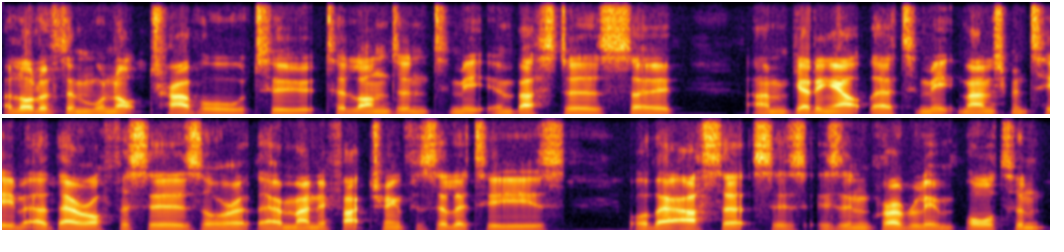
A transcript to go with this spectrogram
A lot of them will not travel to to London to meet investors, so um, getting out there to meet management team at their offices or at their manufacturing facilities or their assets is is incredibly important.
